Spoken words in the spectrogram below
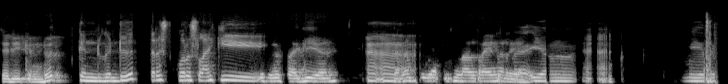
jadi gendut Gendut-gendut, terus kurus lagi. terus lagi ya Heeh. karena punya personal trainer ya yang Heeh. mirip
